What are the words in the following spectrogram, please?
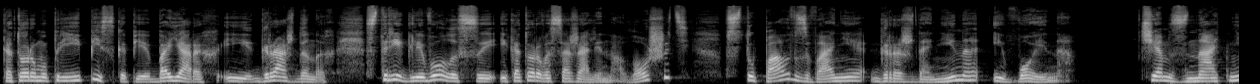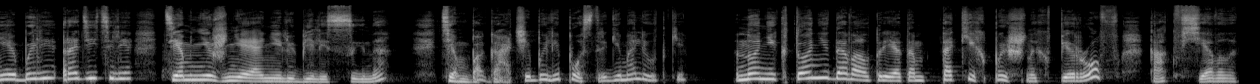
которому при епископе, боярах и гражданах стригли волосы и которого сажали на лошадь, вступал в звание гражданина и воина. Чем знатнее были родители, тем нежнее они любили сына, тем богаче были постриги малютки. Но никто не давал при этом таких пышных перов, как Всеволод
